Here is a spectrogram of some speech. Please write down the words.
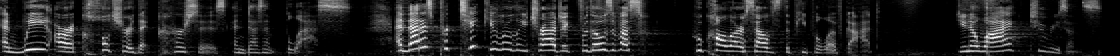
And we are a culture that curses and doesn't bless. And that is particularly tragic for those of us who call ourselves the people of God. Do you know why? Two reasons.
